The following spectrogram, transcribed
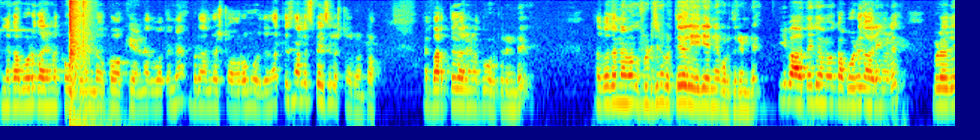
നല്ല കബോർഡ് കാര്യങ്ങളൊക്കെ കൊടുത്തിട്ടുണ്ട്. അപ്പോൾ ഓക്കെയാണ് അതുപോലെ തന്നെ ഇവിടെ നല്ല സ്റ്റോർ റൂം കൊടുത്തിട്ടുണ്ട്. അത്യാവശ്യം നല്ല സ്പേസുള്ള സ്റ്റോർ റൂം കേട്ടോ ബർത്ത് കാര്യങ്ങളൊക്കെ കൊടുത്തിട്ടുണ്ട്. അതുപോലെ തന്നെ നമുക്ക് ഫ്രിഡ്ജിന് പ്രത്യേക ഒരു ഏരിയ തന്നെ കൊടുത്തിട്ടുണ്ട്. ഈ ഭാഗത്തേക്ക് നമുക്ക് കബോർഡ് കാര്യങ്ങൾ ഇവിടെ ഒരു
